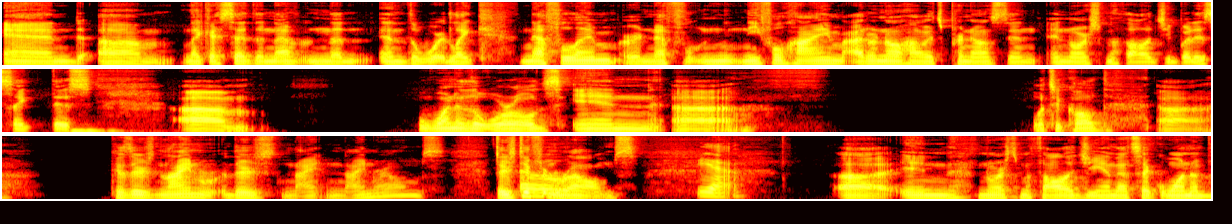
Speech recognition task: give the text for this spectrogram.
And um, like I said, the, the and the word like Nephilim or Nephil, Niflheim, I don't know how it's pronounced in, in Norse mythology, but it's like this um, one of the worlds in uh, what's it called? Uh, because there's nine there's nine nine realms. There's different Oh. realms Yeah. Uh, in Norse mythology, and that's like one of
